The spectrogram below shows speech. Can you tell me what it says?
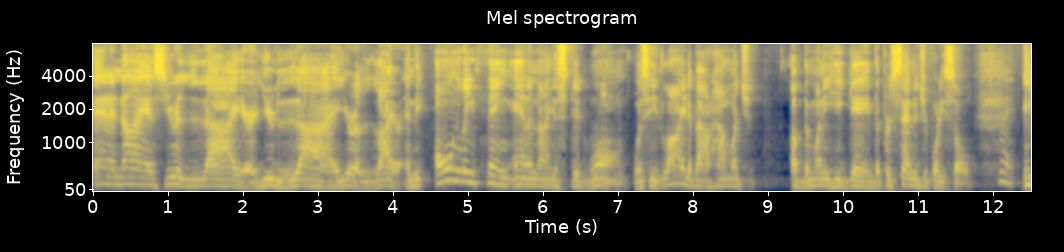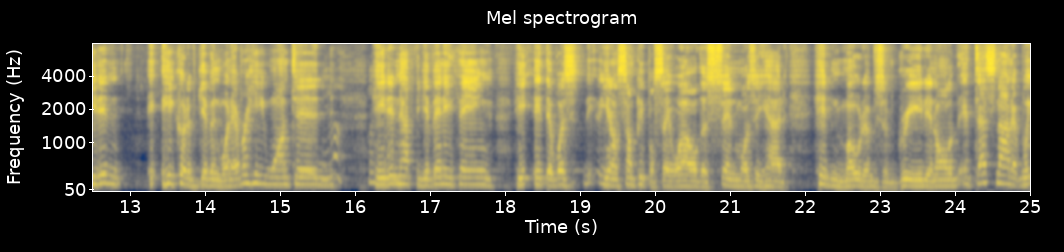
Ananias, you're a liar. You lie. You're a liar. And the only thing Ananias did wrong was he lied about how much of the money he gave, the percentage of what he sold. right. He didn't, he could have given whatever he wanted. He didn't have to give anything. He, it, there was, you know, some people say, well, the sin was he had hidden motives of greed and all of it. That's not it. We,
